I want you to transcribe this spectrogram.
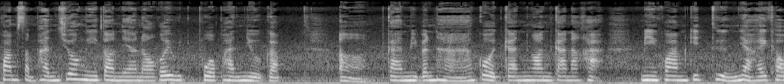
ความสัมพันธ์ช่วงนี้ตอนเนี้ยเนาะก็พัวพันอยู่กับการมีปัญหาโกรธกันงอนกันนะคะ มีความคิดถึงอยากให้เขา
